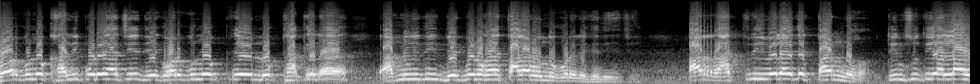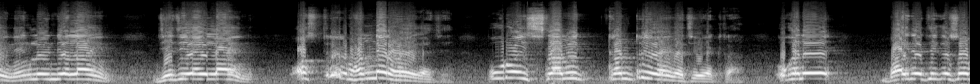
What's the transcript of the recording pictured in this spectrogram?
ঘরগুলো খালি পড়ে আছে যে ঘরগুলোতে লোক থাকে না আপনি যদি দেখবেন ওখানে তালা বন্ধ করে রেখে দিয়েছে। আর রাত্রিবেলায় এদের তাণ্ড তিনসুতিয়া লাইন এগুলো India line J J I line অস্ত্রের ভান্ডার হয়ে গেছে। পুরো ইসলামিক কান্ট্রি হয়ে গেছে একটা। ওখানে বাইরে থেকে সব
